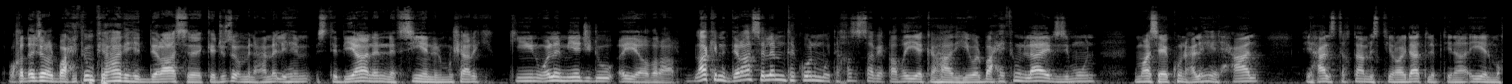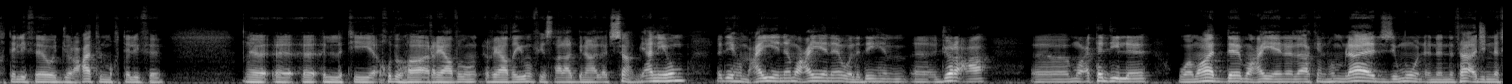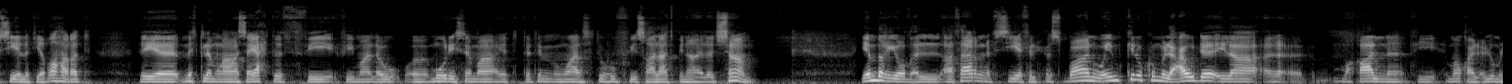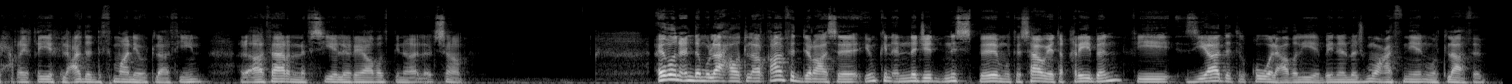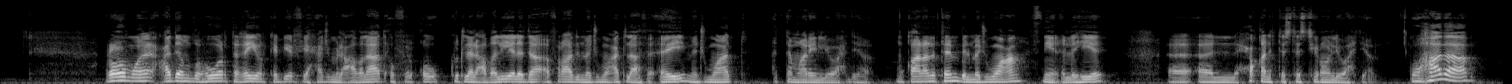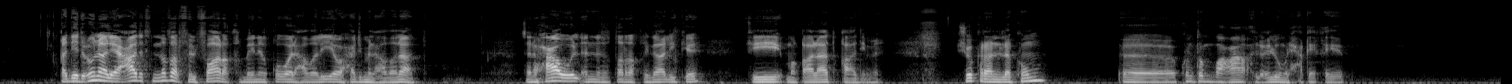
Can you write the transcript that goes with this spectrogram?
وقد أجرى الباحثون في هذه الدراسة كجزء من عملهم استبيانا نفسيا للمشاركين ولم يجدوا أي أضرار لكن الدراسة لم تكن متخصصة بقضية كهذه والباحثون لا يجزمون بما سيكون عليه الحال في حال استخدام الاستيرويدات الابتنائية المختلفة والجرعات المختلفة التي يأخذها الرياضيون في صالات بناء الأجسام، يعني هم لديهم عينة معينة ولديهم جرعة معتدلة ومادة معينة لكن هم لا يجزمون أن النتائج النفسية التي ظهرت هي مثل ما سيحدث في فيما لو مورس ما يتم ممارسته في صالات بناء الأجسام. ينبغي وضع الآثار النفسية في الحسبان ويمكنكم العودة إلى آه، مقالنا في موقع العلوم الحقيقية في العدد 38 الآثار النفسية لرياضة بناء الأجسام. أيضا عند ملاحظة الأرقام في الدراسة يمكن أن نجد نسبة متساوية تقريبا في زيادة القوة العضلية بين المجموعة 2 و3 رغم عدم ظهور تغير كبير في حجم العضلات أو في الكتلة العضلية لدى أفراد المجموعة 3 أي مجموعة التمارين لوحدها. مقارنة بالمجموعة اثنين اللي هي آه، الحقن التستوستيرون لوحدها. وهذا قد يدعونا لإعادة النظر في الفارق بين القوة العضلية وحجم العضلات. سنحاول أن نتطرق لذلك في مقالات قادمة. شكرا لكم. آه، كنتم مع العلوم الحقيقية.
